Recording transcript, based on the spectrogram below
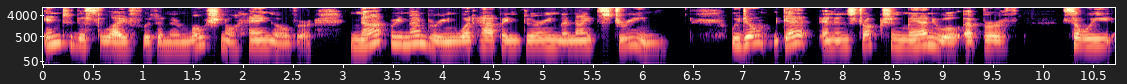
into this life with an emotional hangover, not remembering what happened during the night's dream. We don't get an instruction manual at birth, so we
